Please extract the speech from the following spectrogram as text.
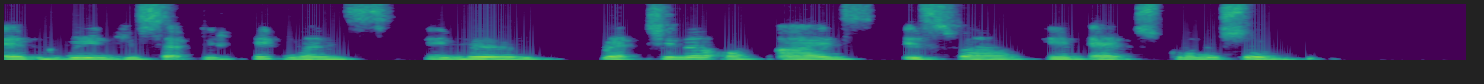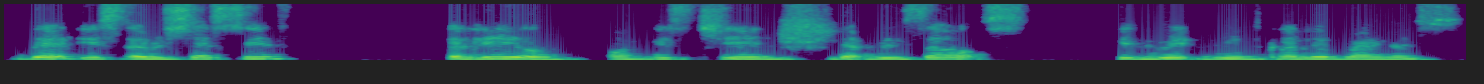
and green receptive pigments in the retina of eyes is found in X chromosome. There is a recessive allele of this gene that results in red-green color blindness.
